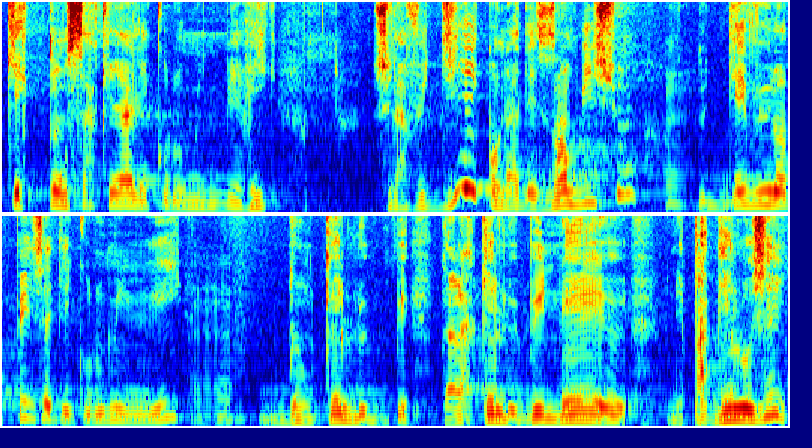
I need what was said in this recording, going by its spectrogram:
qui est consacré à l'économie numérique, cela veut dire qu'on a des ambitions de développer cette économie numérique dans, laquelle le, dans laquelle le Bénin euh, n'est pas bien logé.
